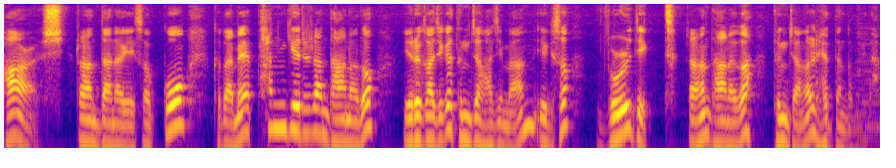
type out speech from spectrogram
harsh라는 단어가 있었고 그 다음에 판결이라는 단어도 여러 가지가 등장하지만 여기서 verdict라는 단어가 등장을 했던 겁니다.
